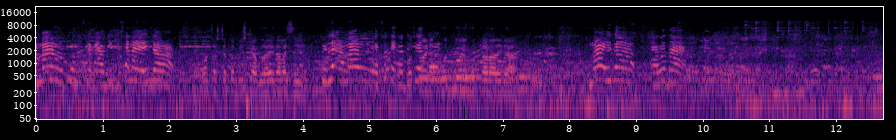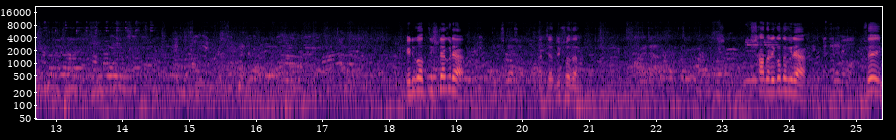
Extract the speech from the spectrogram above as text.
আমার পঞ্চাশ টাকা আগে দিছে না এইটা পঞ্চাশটা তো বিশ টাকা ঘুরাই গালাইছি তুলে আমার একশো টাকা কত দিছে এটা কত ওই ফুট কাটার এটা না এটা আলাদা এটি কত ত্রিশ টাকা করে। আচ্ছা দুইশো দেন। সাদারি কত করে সেম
